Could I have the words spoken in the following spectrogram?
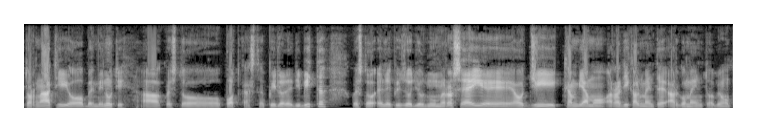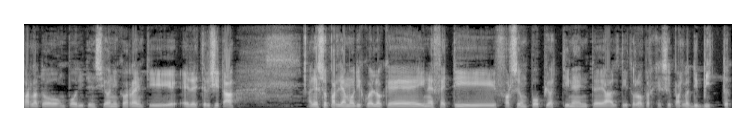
bentornati o benvenuti a questo podcast Pillole di Bit. Questo è l'episodio numero 6 e oggi cambiamo radicalmente argomento. Abbiamo parlato un po' di tensioni, correnti, elettricità. Adesso parliamo di quello che in effetti forse è un po' più attinente al titolo perché si parla di bit.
